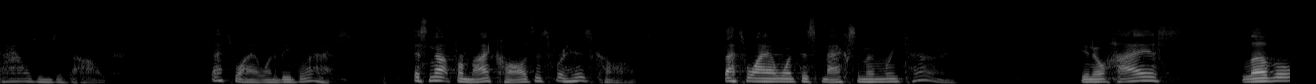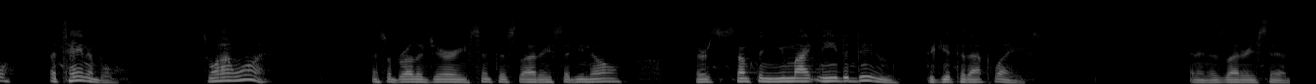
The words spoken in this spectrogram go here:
thousands of dollars. That's why I want to be blessed. It's not for my cause, it's for his cause. That's why I want this maximum return. You know, highest level attainable. It's what I want. And so Brother Jerry sent this letter. He said, You know, there's something you might need to do to get to that place. And in his letter, he said,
